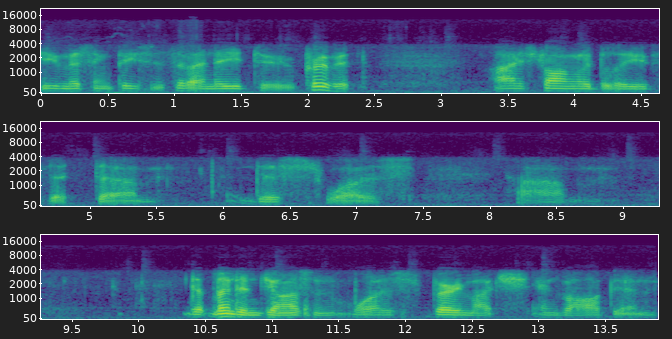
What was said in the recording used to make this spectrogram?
few missing pieces that I need to prove it. I strongly believe that um, this was um, that Lyndon Johnson was very much involved in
